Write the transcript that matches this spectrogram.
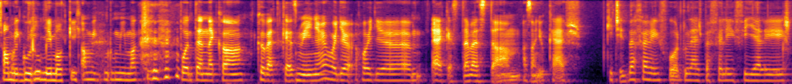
Amigurumi maki. Amigurumi maki. Pont ennek a következménye, hogy, hogy elkezdtem ezt a, az anyukás kicsit befelé fordulás, befelé figyelést,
